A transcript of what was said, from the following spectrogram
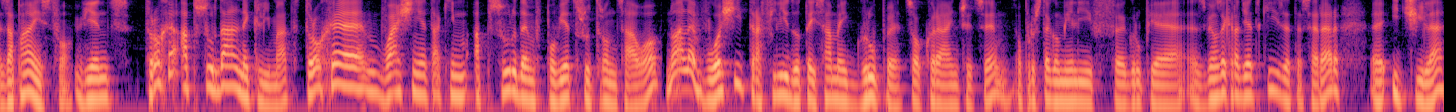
za państwo. Więc trochę absurdalny klimat, trochę właśnie takim absurdem w powietrzu trącało, no ale Włosi trafili do tej samej grupy co Koreańczycy. Oprócz tego mieli w grupie Związek Radziecki, ZSRR e, i Chile,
